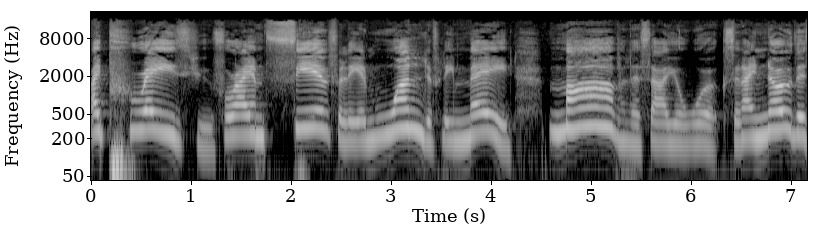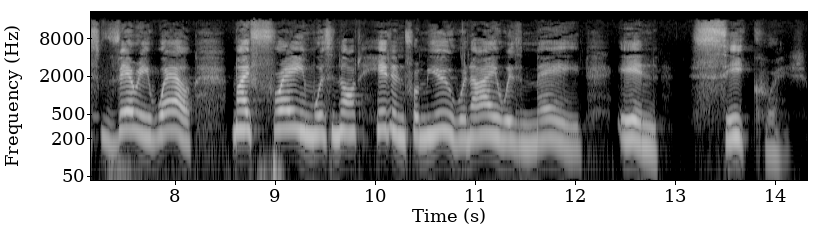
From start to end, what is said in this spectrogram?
I praise you, for I am fearfully and wonderfully made. Marvellous are your works, and I know this very well. My frame was not hidden from you when I was made in secret.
